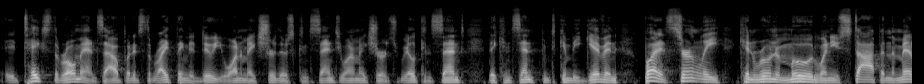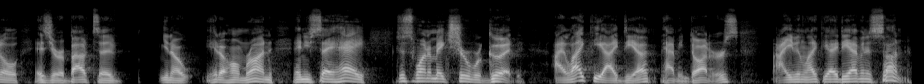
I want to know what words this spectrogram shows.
it takes the romance out but it's the right thing to do. You want to make sure there's consent. You want to make sure it's real consent. The consent can be given. But it certainly can ruin a mood when you stop in the middle as you're about to you know hit a home run and you say hey just want to make sure we're good I like the idea having daughters. I even like the idea having a son.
